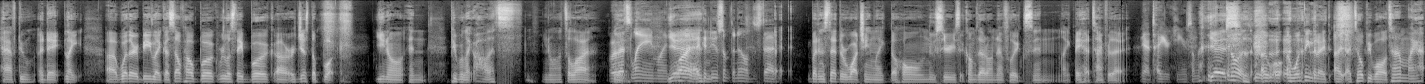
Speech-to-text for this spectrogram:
have to a day like uh, whether it be like a self-help book real estate book uh, or just a book you know and people are like oh that's you know that's a lot Or But- that's lame. Like, Yeah, why? I could do something else instead. but instead they're watching like the whole new series that comes out on netflix and like they had time for that Yeah, Tiger King or something. yeah, no. uh, uh, one thing that I, I I tell people all the time, I'm like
